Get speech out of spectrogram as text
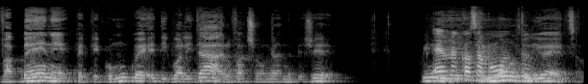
va bene perché comunque è di qualità e lo faccio con grande piacere. Quindi È una cosa è molto- molto diversa.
